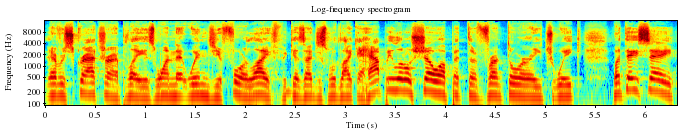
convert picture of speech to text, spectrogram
Every scratcher I play is one that wins you for life because I just would like a happy little show up at the front door each week. But they say,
